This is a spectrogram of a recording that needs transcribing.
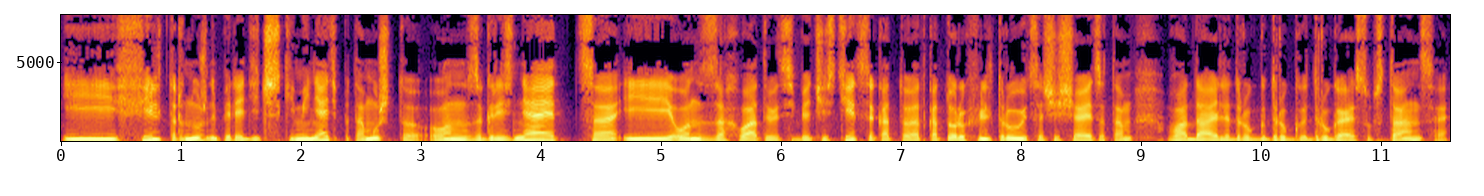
И фильтр нужно периодически менять, потому что он загрязняется, и он захватывает в себе частицы, от которых фильтруется, очищается там вода или друг, друг, другая субстанция.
